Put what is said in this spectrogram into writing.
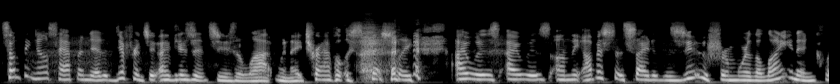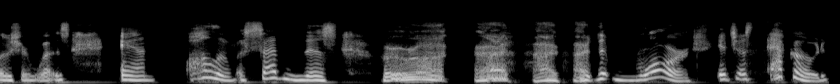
something else happened at a different zoo. I visit zoos a lot when I travel, especially. I was I was on the opposite side of the zoo from where the lion enclosure was, and all of a sudden this roar, that roar it just echoed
